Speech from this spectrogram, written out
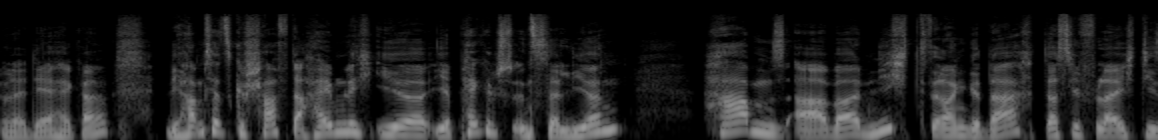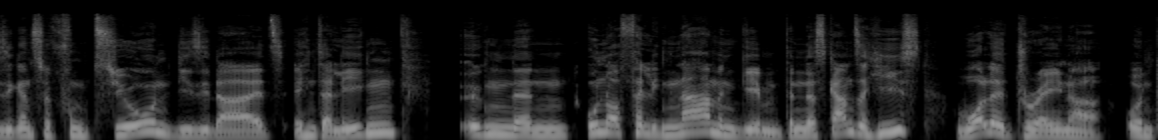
oder der Hacker, die haben es jetzt geschafft, da heimlich ihr, ihr Package zu installieren, haben es aber nicht daran gedacht, dass sie vielleicht diese ganze Funktion, die sie da jetzt hinterlegen, irgendeinen unauffälligen Namen geben. Denn das Ganze hieß Wallet Drainer und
